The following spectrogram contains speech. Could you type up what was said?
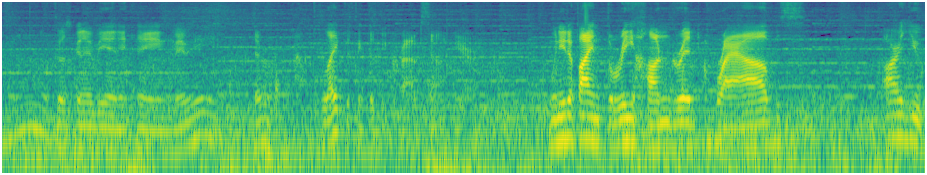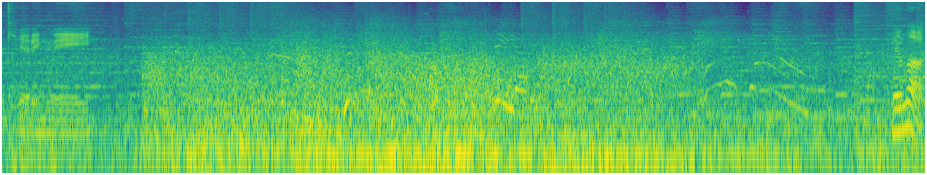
I don't know if there's gonna be anything. Maybe there. I would like to think there'd be crabs down here. We need to find 300 crabs. Are you kidding me? Hey, look.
